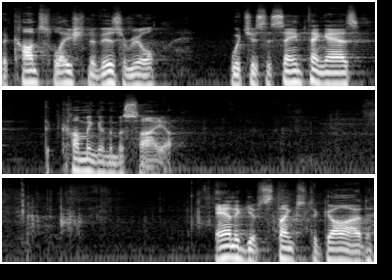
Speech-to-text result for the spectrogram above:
the consolation of Israel, which is the same thing as the coming of the Messiah. Anna gives thanks to God,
